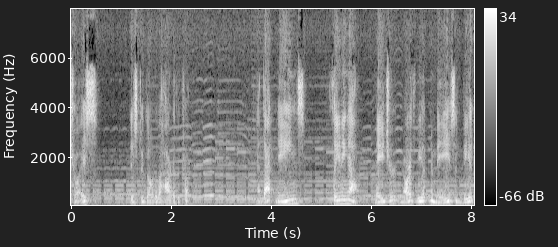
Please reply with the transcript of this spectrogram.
Choice is to go to the heart of the trouble. And that means cleaning out major North Vietnamese and Viet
